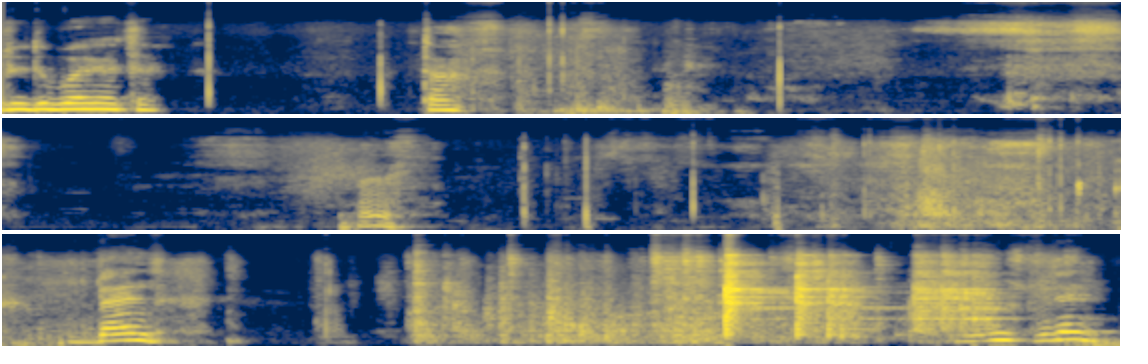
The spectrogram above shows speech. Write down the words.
Tu puedes hacer. Tamam. Ben Yunus bilen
